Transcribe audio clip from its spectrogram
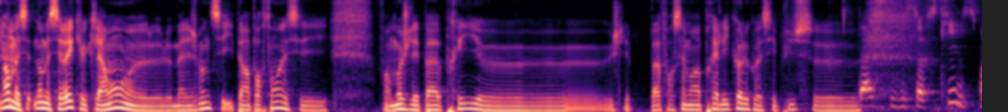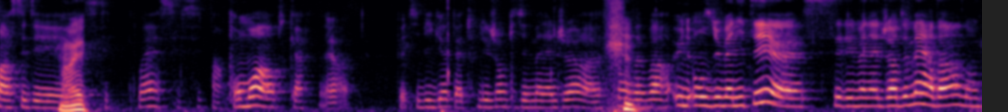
Non mais c'est, non mais c'est vrai que clairement euh, le management c'est hyper important et c'est enfin moi je l'ai pas appris euh, je l'ai pas forcément appris à l'école quoi. C'est plus euh, bah, c'est des soft skills enfin c'est des ouais, ouais enfin, pour moi hein, en tout cas. Alors, petit big up à tous les gens qui deviennent managers sans avoir une once d'humanité c'est des managers de merde hein, donc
